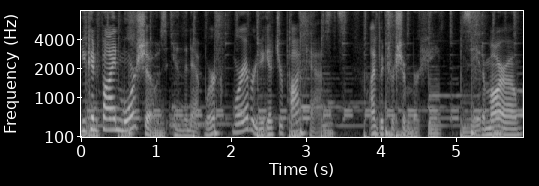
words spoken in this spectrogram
You can find more shows in the network wherever you get your podcasts. I'm Patricia Murphy. See you tomorrow.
